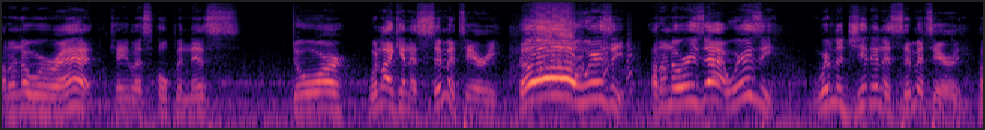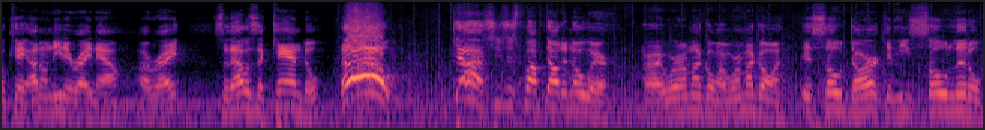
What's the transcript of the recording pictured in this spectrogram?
I don't know where we're at. Okay, let's open this door. We're like in a cemetery. Oh, where is he? I don't know where he's at. Where is he? We're legit in a cemetery. Okay, I don't need it right now. All right. So that was a candle. Oh! Gosh, he just popped out of nowhere. All right, where am I going? Where am I going? It's so dark and he's so little.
